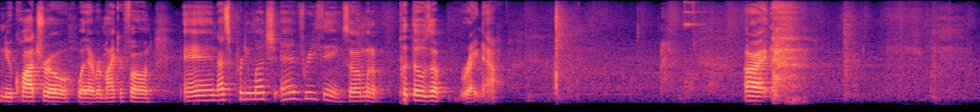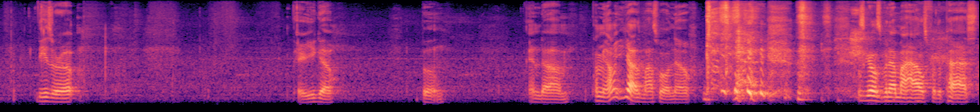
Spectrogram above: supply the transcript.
New Quattro, whatever, microphone, and that's pretty much everything. So I'm going to put those up right now. All right. These are up. There you go. Boom. And, um, I mean, I mean, you guys might as well know. this girl's been at my house for the past.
